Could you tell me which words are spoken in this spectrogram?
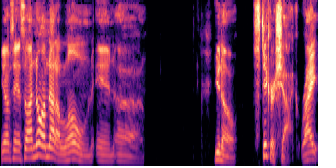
You know what I'm saying? So I know I'm not alone in uh you know, sticker shock, right?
